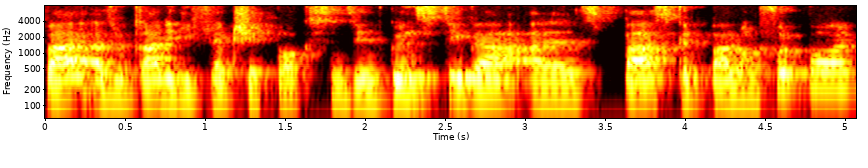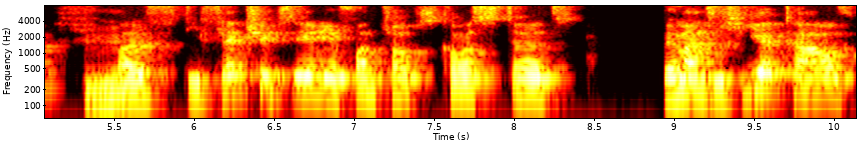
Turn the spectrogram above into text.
also gerade die Flagship-Boxen sind günstiger als Basketball und Football, mhm. weil die Flagship-Serie von Tops kostet, wenn man sie hier kauft,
